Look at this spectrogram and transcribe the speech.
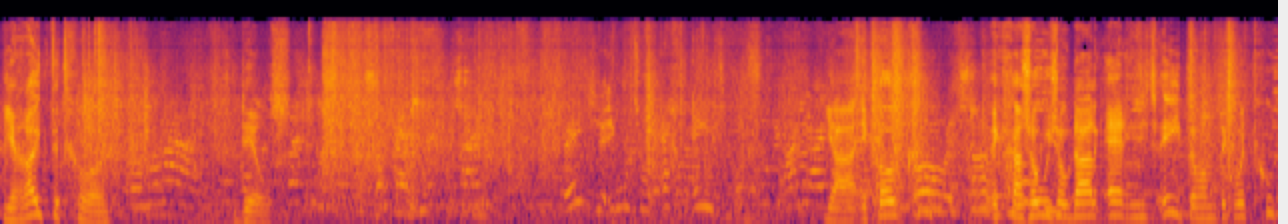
Je ruikt het gewoon. Deels. Weet je, ik moet zo echt eten. Ja, ik ook. Ik ga sowieso dadelijk ergens iets eten, want ik word goed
